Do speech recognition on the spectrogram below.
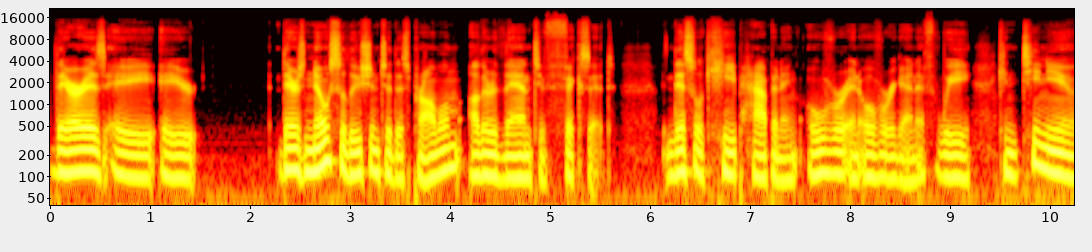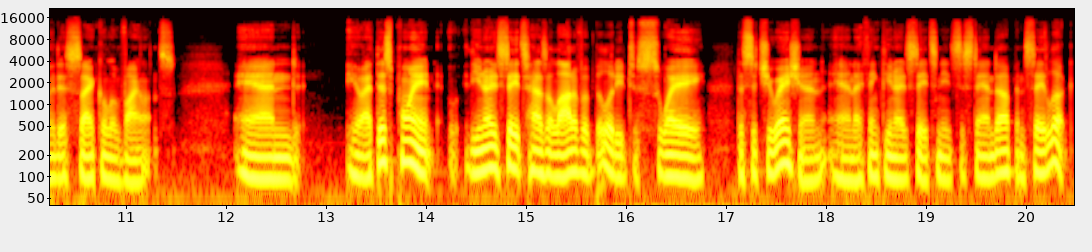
there is a a there's no solution to this problem other than to fix it. This will keep happening over and over again if we continue this cycle of violence. And you know, at this point, the United States has a lot of ability to sway the situation, and I think the United States needs to stand up and say, "Look,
